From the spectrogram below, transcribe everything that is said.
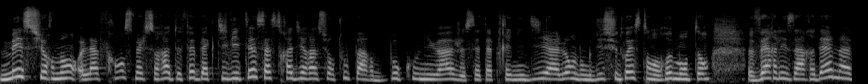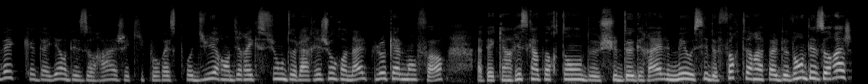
mais sûrement la France. Mais elle sera de faible activité. Ça se traduira surtout par beaucoup de nuages cet après-midi, allant donc du sud-ouest en remontant vers les Ardennes, avec d'ailleurs des orages qui pourraient se produire en direction de la région Rhône-Alpes, localement fort, avec un risque important de chute de grêle, mais aussi de fortes rafales de vent. Des orages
